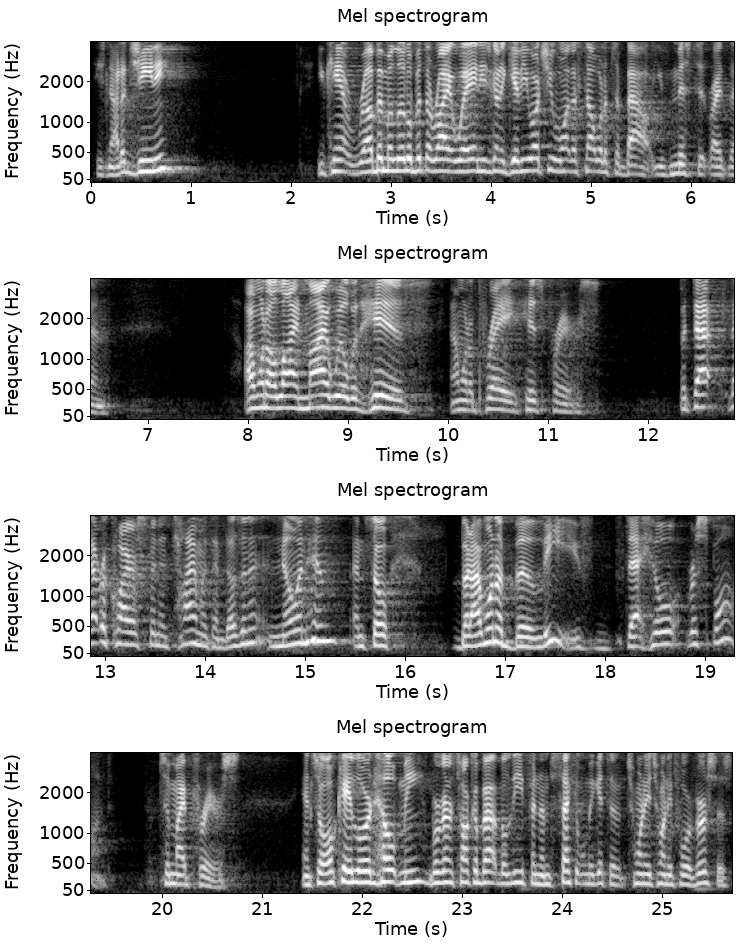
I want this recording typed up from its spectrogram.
He's not a genie. You can't rub him a little bit the right way and he's going to give you what you want. That's not what it's about. You've missed it right then. I want to align my will with his and I want to pray his prayers. But that, that requires spending time with him, doesn't it? Knowing him. And so, but I want to believe that he'll respond to my prayers. And so, okay, Lord, help me. We're going to talk about belief in a second when we get to 20, 24 verses.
